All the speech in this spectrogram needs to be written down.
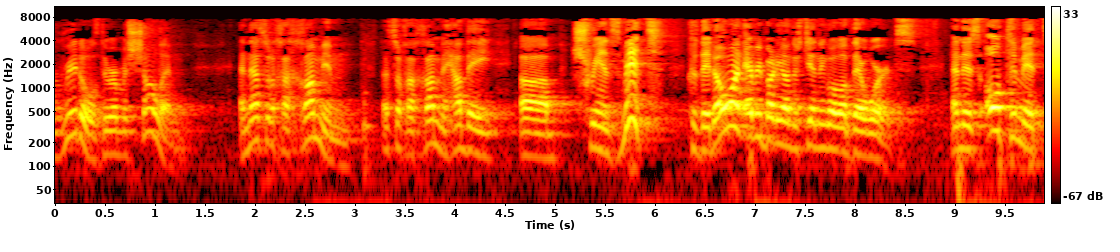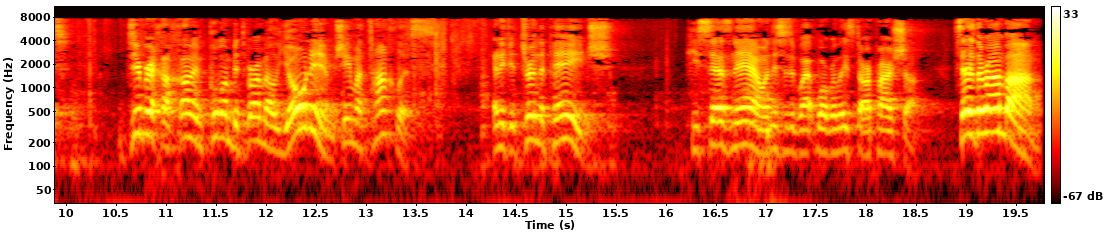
riddles, there are mashalim. And that's what Chachamim, that's what Chachamim, how they uh, transmit, because they don't want everybody understanding all of their words. And there's ultimate Divrei Chachamim Kulam B'Dvarim El Yonim Shem Atachlis. And if you turn the page, he says now, and this is what, what relates to our parsha, says the Rambam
